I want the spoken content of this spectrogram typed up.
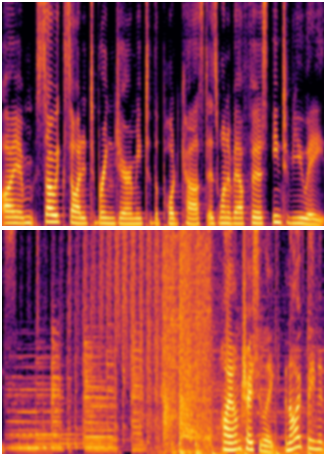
I am so excited to bring Jeremy to the podcast as one of our first interviewees. Hi, I'm Tracy Leake, and I've been at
